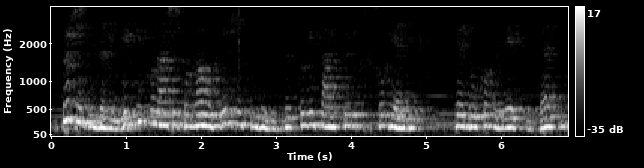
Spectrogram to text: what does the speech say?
Stručnici za lingvistiku našli su mnogo sličnosti između srpskog i sanskritskog jezika. Sve duhovne vedske pesme,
